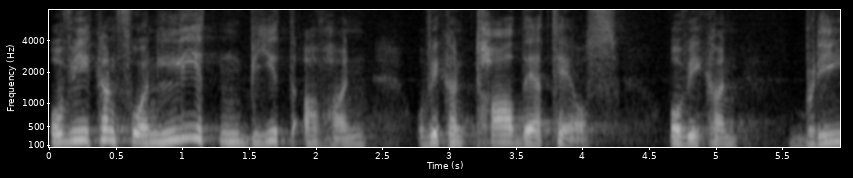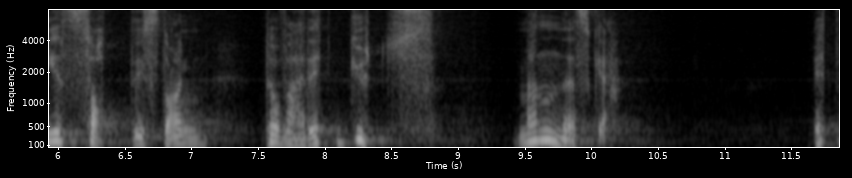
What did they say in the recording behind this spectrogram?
Og vi kan få en liten bit av Han, og vi kan ta det til oss. Og vi kan bli satt i stand til å være et Guds menneske et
